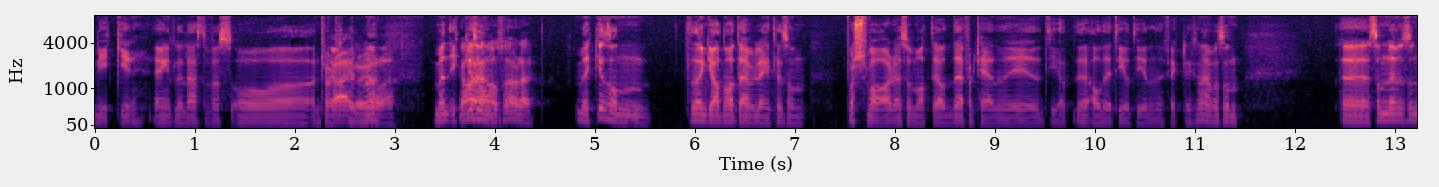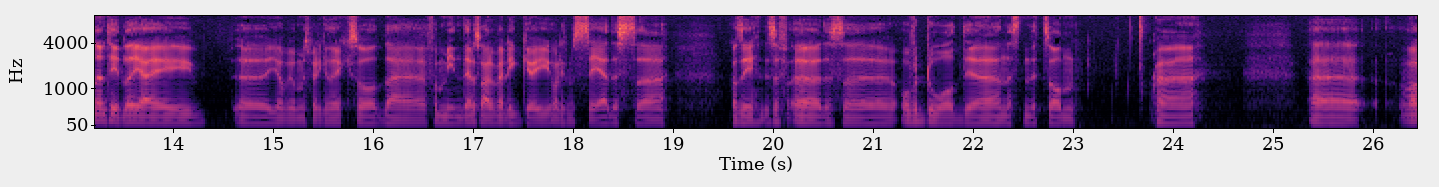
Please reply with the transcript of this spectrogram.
liker egentlig Last of Us og Ja, Uncharted-spillene. det. men ikke Ja, sånn er men ikke sånn til den graden av at jeg vil egentlig sånn forsvare det som at ja, det fortjener de ti, alle de ti og tiende de fikk, liksom. Jeg var sånn uh, Som nevnt, som tidligere, jeg uh, jobber jo med spillkritikk, så er, for min del så er det veldig gøy å liksom se disse Hva si Disse, uh, disse overdådige, nesten litt sånn uh, hva,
